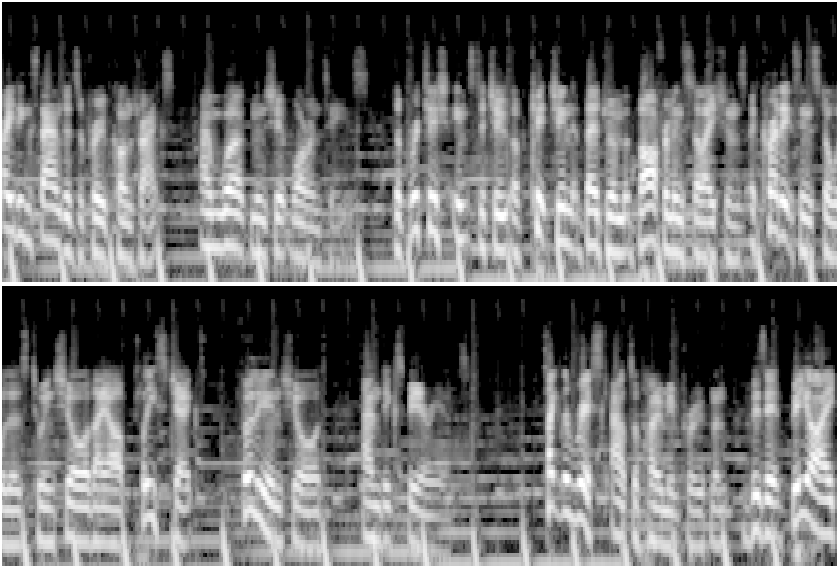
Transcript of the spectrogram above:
trading standards approved contracts, and workmanship warranties. The British Institute of Kitchen, Bedroom, Bathroom Installations accredits installers to ensure they are police checked, fully insured, and experienced. Take the risk out of home improvement. Visit bikbbi.org.uk.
